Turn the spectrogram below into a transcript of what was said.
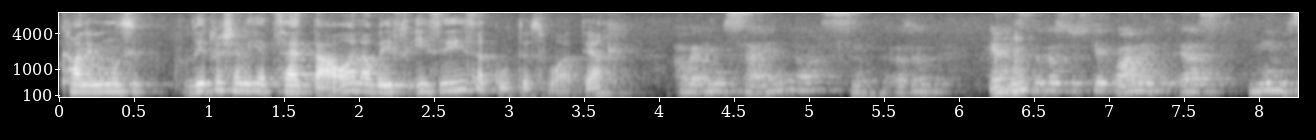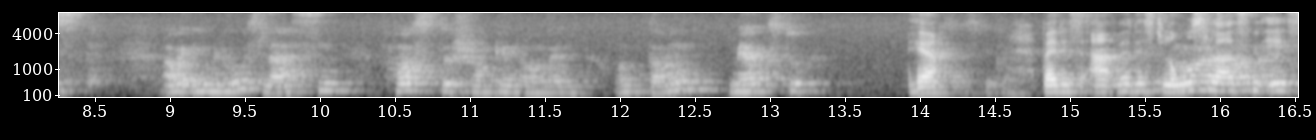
kann ich, muss ich, wird wahrscheinlich eine Zeit dauern, aber es ist ein gutes Wort, ja. Aber im Sein lassen, also mhm. du, dass du es dir gar nicht erst nimmst, aber im Loslassen hast du schon genommen und dann merkst du, ja, weil das, weil das Loslassen ist,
